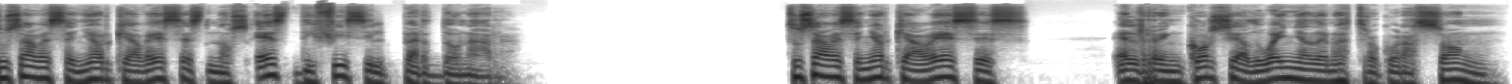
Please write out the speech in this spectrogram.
Tú sabes, Señor, que a veces nos es difícil perdonar. Tú sabes, Señor, que a veces el rencor se adueña de nuestro corazón.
